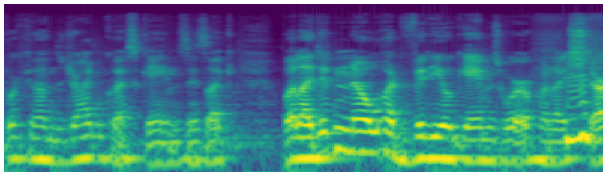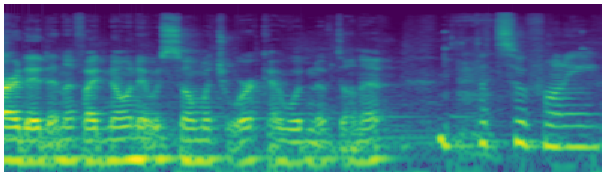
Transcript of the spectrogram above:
working on the Dragon Quest games?" And he's like, "Well, I didn't know what video games were when I started, and if I'd known it was so much work, I wouldn't have done it." That's so funny.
